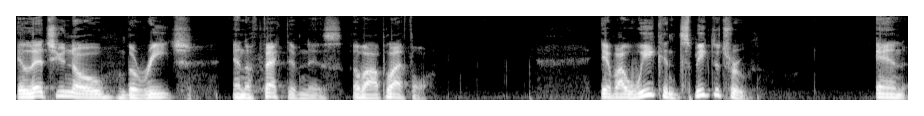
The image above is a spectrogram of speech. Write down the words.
it lets you know the reach and effectiveness of our platform. If I, we can speak the truth and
